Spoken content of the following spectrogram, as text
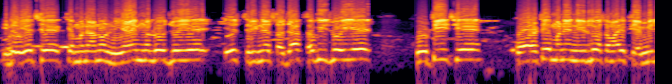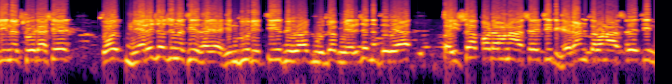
એને એ છે કે મને આનો ન્યાય મળવો જોઈએ. એ સ્ત્રીને સજા થવી જોઈએ. ખોટી છે. કોર્ટે મને નિર્દોષ, અમારી ફેમિલીને છોડ્યા છે. તો મેરેજ જ નથી થયા. હિન્દુ રીતિ રિવાજ મુજબ મેરેજ નથી થયા. પૈસા પડાવવાના આશ્રયથી હેરાન કરવાના આશ્રયથી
